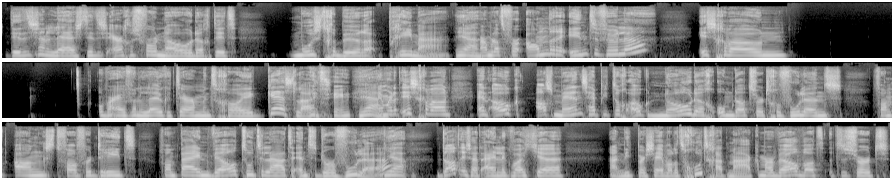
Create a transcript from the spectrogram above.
Dit is een les, dit is ergens voor nodig, dit moest gebeuren, prima. ja. Maar om dat voor anderen in te vullen, is gewoon... Om maar even een leuke term in te gooien, gaslighting. ja. Nee, maar dat is gewoon. En ook als mens heb je toch ook nodig om dat soort gevoelens van angst, van verdriet, van pijn wel toe te laten en te doorvoelen. ja. Dat is uiteindelijk wat je, nou niet per se wat het goed gaat maken, maar wel wat het een soort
